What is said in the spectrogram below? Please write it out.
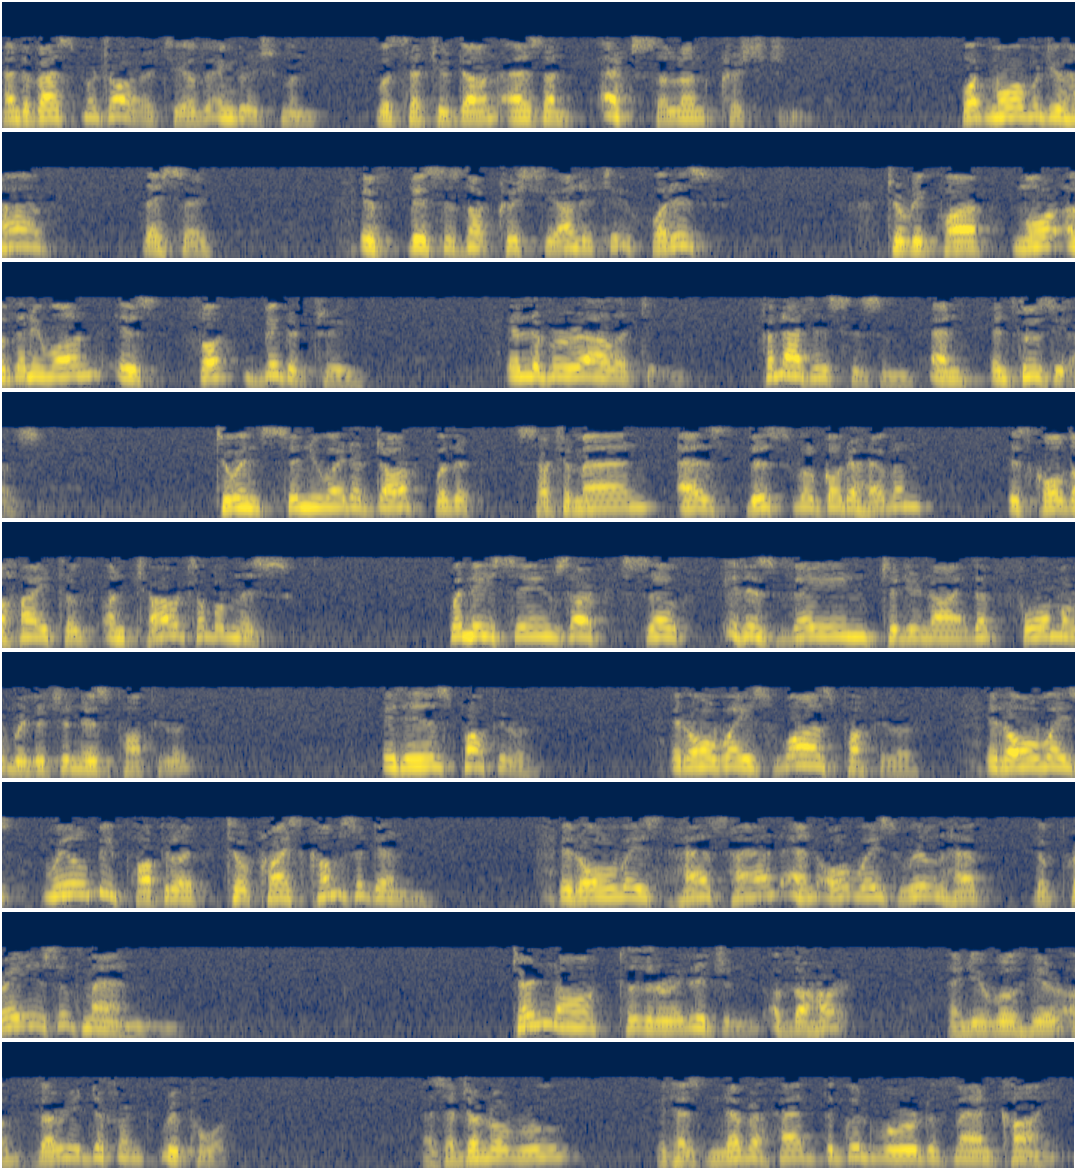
and the vast majority of Englishmen will set you down as an excellent Christian. What more would you have? They say. If this is not Christianity, what is? To require more of anyone is thought bigotry illiberality, fanaticism, and enthusiasm. To insinuate a doubt whether such a man as this will go to heaven is called the height of uncharitableness. When these things are so, it is vain to deny that formal religion is popular. It is popular. It always was popular. It always will be popular till Christ comes again. It always has had and always will have the praise of man. Turn now to the religion of the heart, and you will hear a very different report. As a general rule, it has never had the good word of mankind.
